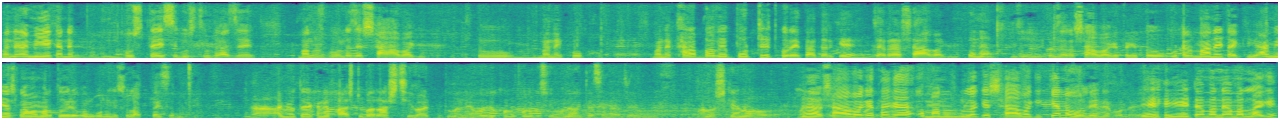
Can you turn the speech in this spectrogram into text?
মানে আমি এখানে বুঝতে আইছি বস্তুটা যে মানুষ বলে যে শাহবাগী। তো মানে খুব মানে খারাপ ভাবে পোর্ট্রেট করে তাদেরকে যারা শাহবাগী তাই না? তো যারা শাহবাগে থাকে তো ওটার মানেটা কি? আমি আসলাম আমার তো এরকম কোনো কিছু লাগতেছে না। না আমিও তো এখানে ফার্স্ট বার আসছি বাট মানে ওই রকম কোনো কিছু মনে হইতেছে না যে মানুষ কেন হ্যাঁ শাহবাগে থাকা মানুষগুলাকে শাহবাগী কেন বলে? এ- এটা মানে আমার লাগে।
